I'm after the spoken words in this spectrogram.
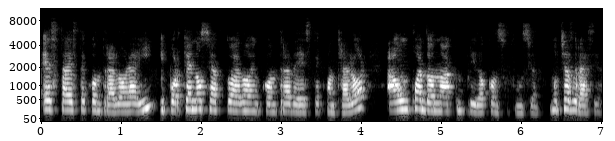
está este contralor ahí y por qué no se ha actuado en contra de este contralor, aun cuando no ha cumplido con su función. Muchas gracias.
